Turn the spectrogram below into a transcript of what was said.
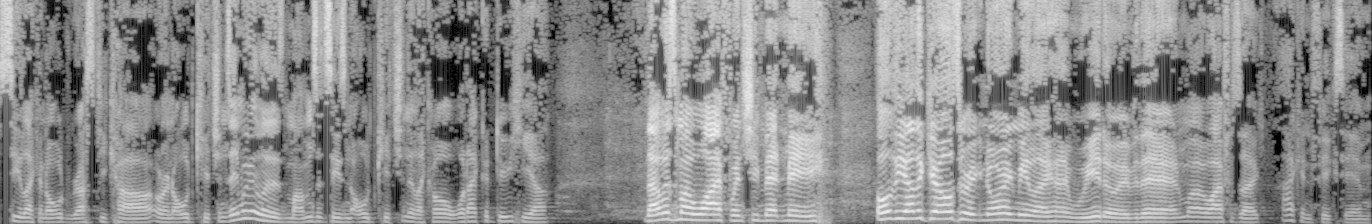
see like an old rusty car or an old kitchen. Anybody got those mums that sees an old kitchen? They're like, oh, what I could do here. That was my wife when she met me. All the other girls were ignoring me like, hey, weirdo over there. And my wife was like, I can fix him.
